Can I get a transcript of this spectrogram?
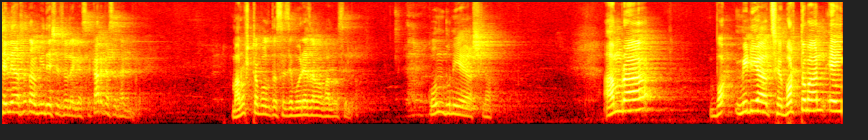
ছেলে আছে, তাও বিদেশে চলে গেছে, কার কাছে থাকবে? মানুষটা বলতেছে যে মরে যাওয়া ভালো ছিল। কোন দুনিয়ায় আসলাম? আমরা মিডিয়া আছে, বর্তমান এই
